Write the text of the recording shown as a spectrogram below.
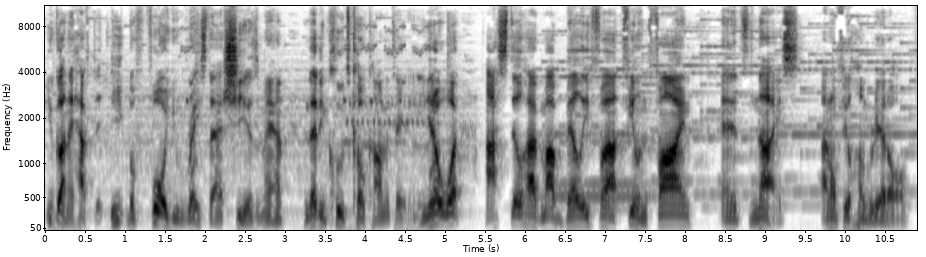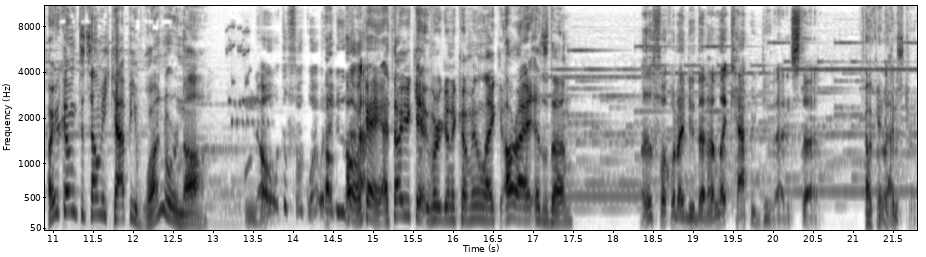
you gonna have to eat before you race that shiz, man. And that includes co-commentating. And you know what? I still have my belly fi- feeling fine, and it's nice. I don't feel hungry at all. Are you coming to tell me Kappy won or not? No, what the fuck? Why would I oh, do oh, that? Oh, okay. I thought you ca- were gonna come in like, all right, it's done. Why the fuck would I do that? I'd let Kappy do that instead. Okay, that's true.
